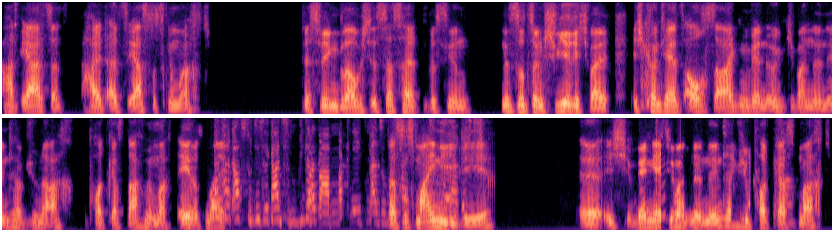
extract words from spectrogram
hat er als, halt als erstes gemacht. Deswegen glaube ich, ist das halt ein bisschen, ist sozusagen schwierig, weil ich könnte ja jetzt auch sagen, wenn irgendjemand ein Interview nach, Podcast nach mir macht, ey, das, ist mein, halt so. Also das ist meine Idee. Äh, ich, wenn jetzt jemand einen Interview-Podcast macht,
